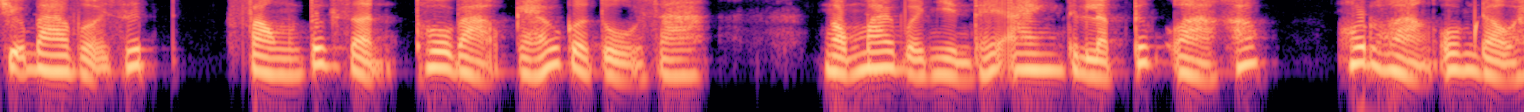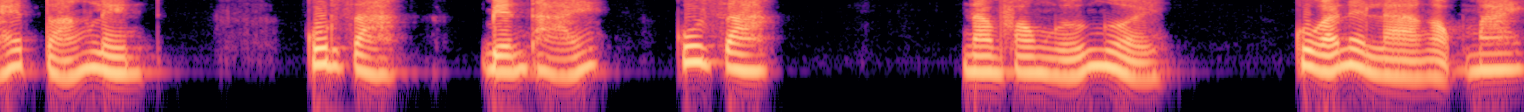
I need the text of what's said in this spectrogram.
Chữ ba vừa dứt, Phong tức giận thô bạo kéo cửa tủ ra. Ngọc Mai vừa nhìn thấy anh thì lập tức òa khóc, hốt hoảng ôm đầu hét toáng lên. Cút ra, biến thái, cút ra. Nam Phong ngớ người. Cô gái này là Ngọc Mai.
